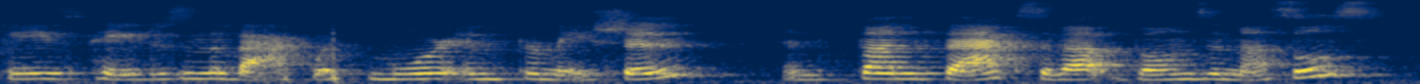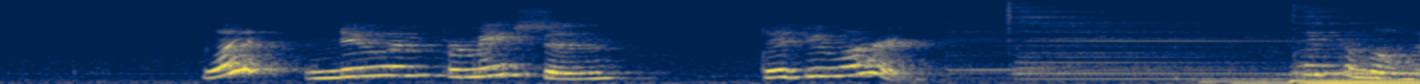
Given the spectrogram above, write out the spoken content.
these pages in the back with more information and fun facts about bones and muscles, what new information did you learn? Take a moment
